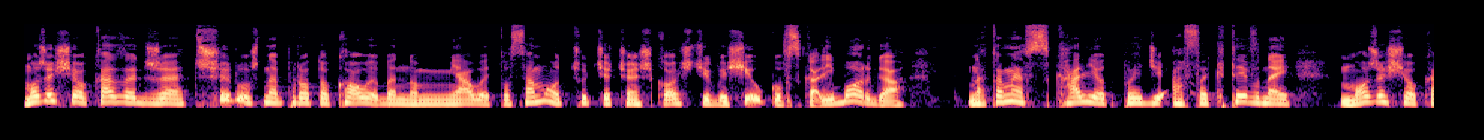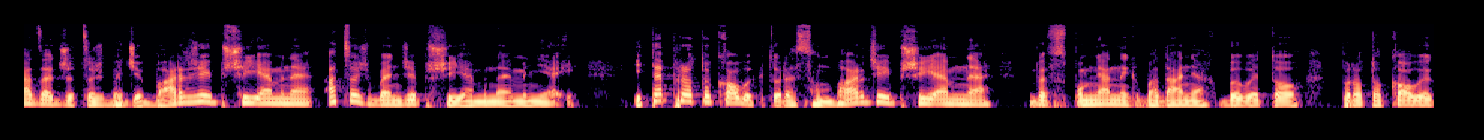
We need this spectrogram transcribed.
może się okazać, że trzy różne protokoły będą miały to samo odczucie ciężkości wysiłku w skali Borga, Natomiast w skali odpowiedzi afektywnej może się okazać, że coś będzie bardziej przyjemne, a coś będzie przyjemne mniej. I te protokoły, które są bardziej przyjemne, we wspomnianych badaniach były to protokoły,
